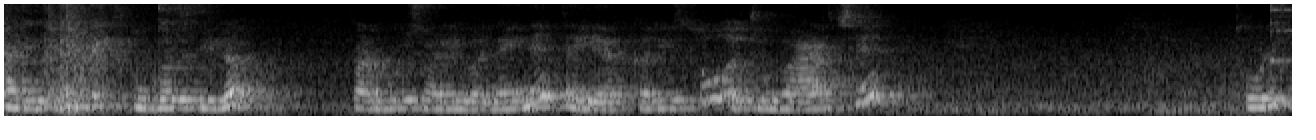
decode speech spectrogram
આ રીતે આપણે સુગર સિરપ તરબૂચવાળી બનાવીને તૈયાર કરીશું. હજુ વાર છે. થોડી.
